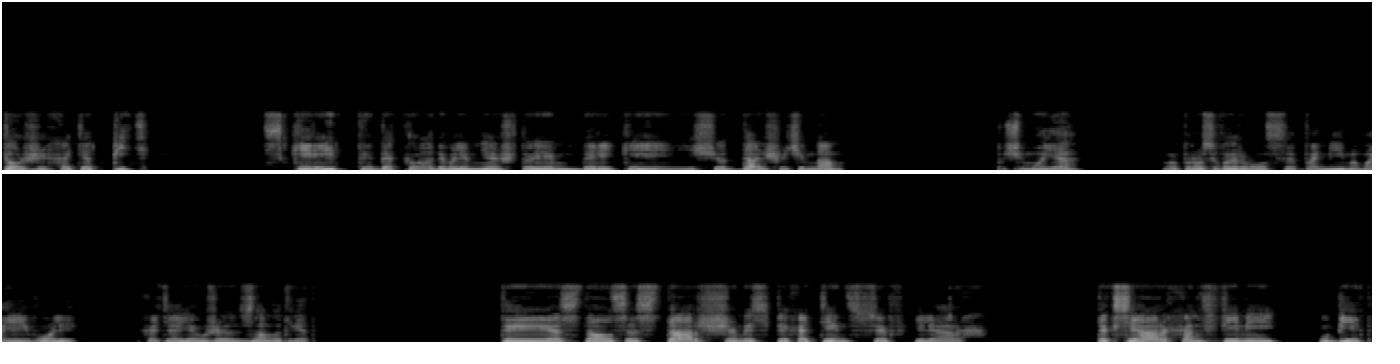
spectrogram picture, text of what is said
тоже хотят пить. Скириты докладывали мне, что им до реки еще дальше, чем нам. Почему я? Вопрос вырвался помимо моей воли, хотя я уже знал ответ. Ты остался старшим из пехотинцев, Хелиарх. Таксиарх Анфимий убит,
